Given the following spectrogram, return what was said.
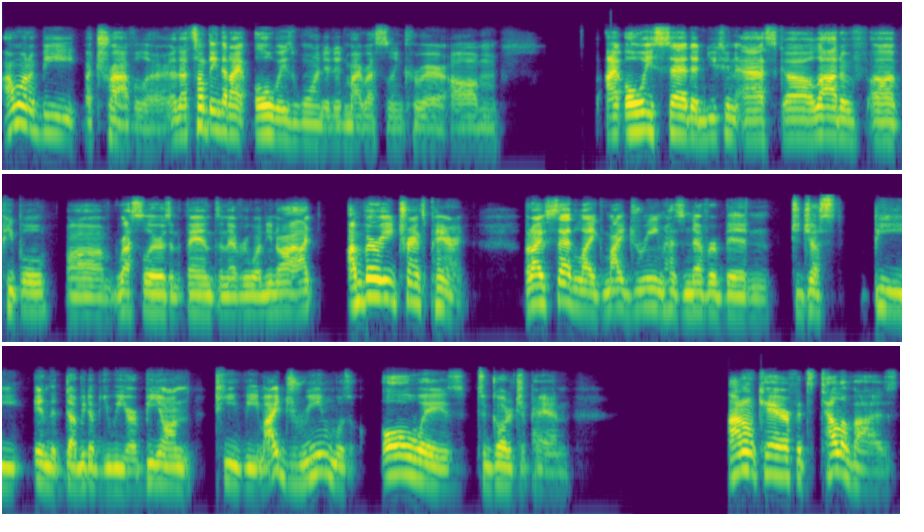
I want to be a traveler. And that's something that I always wanted in my wrestling career. Um I always said, and you can ask uh, a lot of uh, people, um, wrestlers and fans and everyone, you know, I, I'm very transparent, but I've said like my dream has never been to just be in the WWE or be on TV. My dream was always to go to Japan. I don't care if it's televised.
